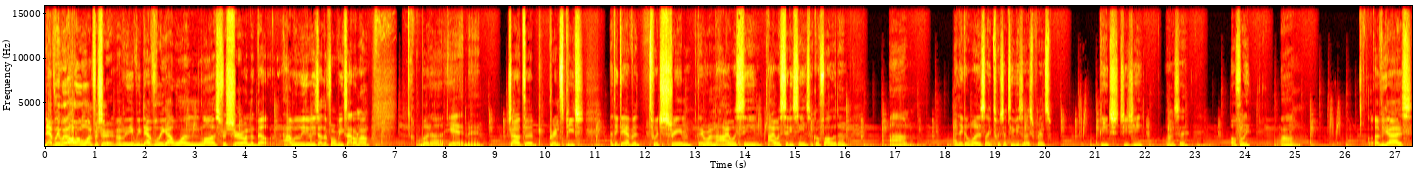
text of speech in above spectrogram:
Definitely went 0 and 1 for sure. I mean, we definitely got one loss for sure on the belt. How will we do these other four weeks? I don't know. But uh, yeah, man. Shout out to Prince Peach. I think they have a Twitch stream. They run the Iowa scene, Iowa City scene, so go follow them. Um, I think it was like twitch.tv slash Prince Peach GG. I want to say, hopefully. Um, love you guys.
